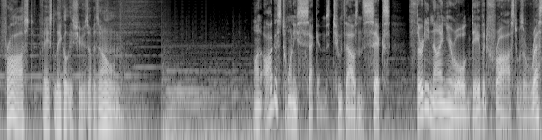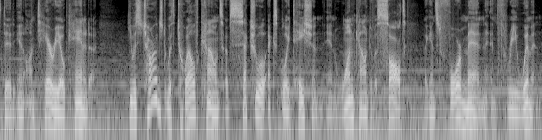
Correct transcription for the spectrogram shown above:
Frost faced legal issues of his own. On August 22, 2006, 39 year old David Frost was arrested in Ontario, Canada. He was charged with 12 counts of sexual exploitation and one count of assault against four men and three women.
